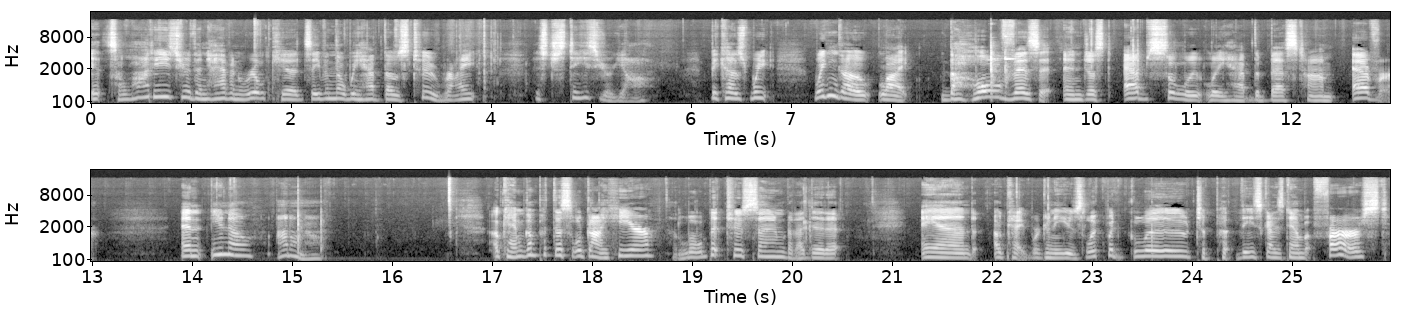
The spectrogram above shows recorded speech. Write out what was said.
it's a lot easier than having real kids, even though we have those too, right? It's just easier, y'all. Because we we can go like the whole visit and just absolutely have the best time ever. And, you know, I don't know. Okay, I'm going to put this little guy here. A little bit too soon, but I did it. And, okay, we're going to use liquid glue to put these guys down. But first,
